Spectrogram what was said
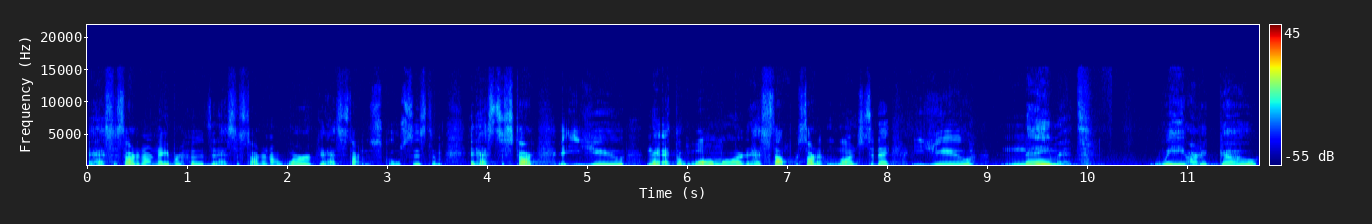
It has to start in our neighborhoods. It has to start in our work. It has to start in the school system. It has to start you at the Walmart. It has to start at lunch today. You name it. We are to go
